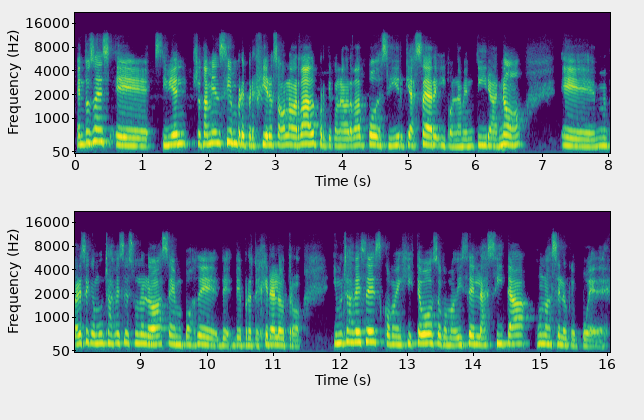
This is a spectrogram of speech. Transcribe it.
Entonces, eh, si bien yo también siempre prefiero saber la verdad, porque con la verdad puedo decidir qué hacer y con la mentira no, eh, me parece que muchas veces uno lo hace en pos de proteger al otro. Y muchas veces, como dijiste vos o como dice la cita, uno hace lo que puede.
